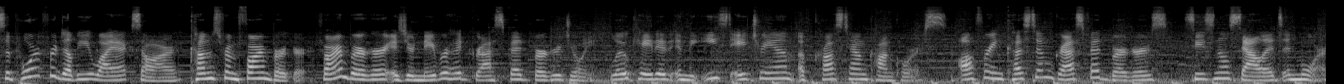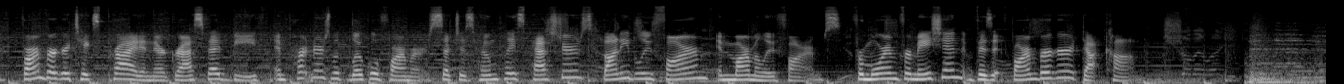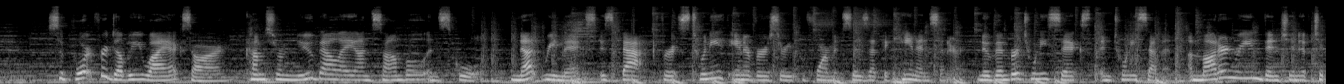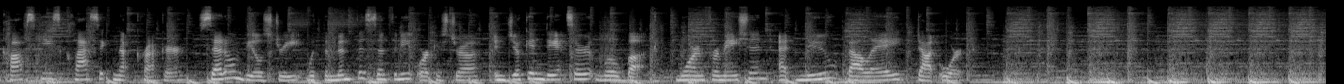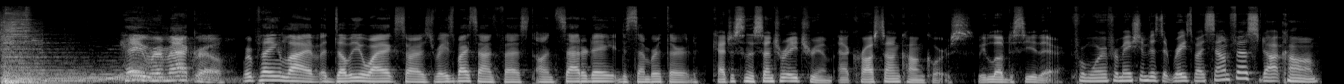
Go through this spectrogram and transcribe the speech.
Support for WYXR comes from Farm Burger. Farm Burger is your neighborhood grass fed burger joint located in the east atrium of Crosstown Concourse, offering custom grass fed burgers, seasonal salads, and more. Farm Burger takes pride in their grass fed beef and partners with local farmers such as Home Place Pastures, Bonnie Blue Farm, and Marmilu Farms. For more information, visit farmburger.com. Support for WYXR comes from New Ballet Ensemble and School. Nut Remix is back for its 20th anniversary performances at the Cannon Center, November 26th and 27th. A modern reinvention of Tchaikovsky's classic Nutcracker, set on Beale Street with the Memphis Symphony Orchestra and Jookin dancer Lil Buck. More information at newballet.org. Hey, we're Macro. We're playing live at WYXR's Raised by Sound Fest on Saturday, December 3rd. Catch us in the Central Atrium at Crosstown Concourse. We'd love to see you there. For more information, visit raisedbysoundfest.com.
